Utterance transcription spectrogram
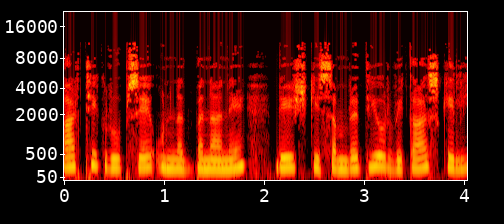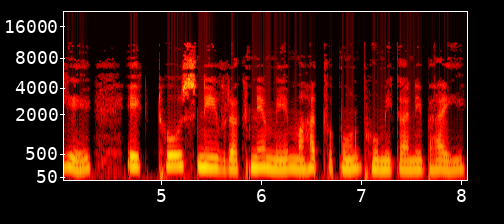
आर्थिक रूप से उन्नत बनाने, देश की समृद्धि और विकास के लिए एक ठोस नींव रखने में महत्वपूर्ण भूमिका निभाई।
